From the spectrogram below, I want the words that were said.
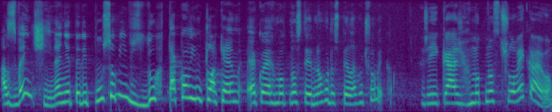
A zvenčí na ně tedy působí vzduch takovým tlakem, jako je hmotnost jednoho dospělého člověka. Říkáš hmotnost člověka, jo?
